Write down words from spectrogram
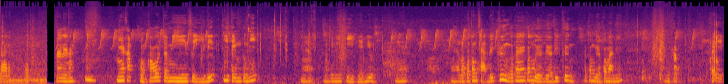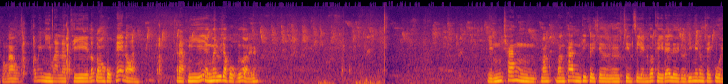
ได้แล้วได้เลยนะอืมเนี่ยครับของเขาจะมีสี่ลิตรที่เต็มตรงนี้นะฮะมันจะมีขีดเห็นอยู่นะฮะนะฮะเราก็ต้องสามลิตรครึ่งก็ต้องก็ต้องเหลือเหลือลิตรครึ่งก็ต้องเหลือประมาณนี้นี่ครับพระเอกของเราก็ไม่มีมันละเทรับรองหกแน่นอนขนาดมียังไม่รู้จะหกหรือเปล่าเลยเห็นช่างบางบางท่านที่เคยเจอเซียนเซียนๆก็เทได้เลยโดยที่ไม่ต้องใช้กลวย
